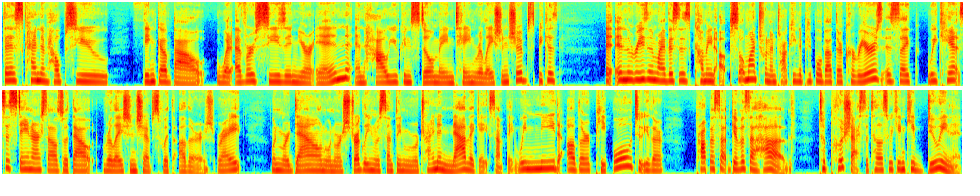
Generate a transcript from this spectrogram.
this kind of helps you think about whatever season you're in and how you can still maintain relationships because and the reason why this is coming up so much when I'm talking to people about their careers is like we can't sustain ourselves without relationships with others, right? When we're down, when we're struggling with something, when we're trying to navigate something, we need other people to either prop us up, give us a hug, to push us, to tell us we can keep doing it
